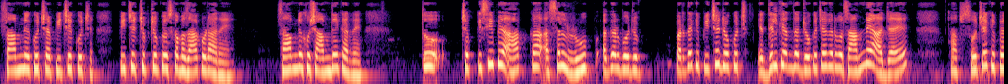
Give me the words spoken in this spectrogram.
سامنے کچھ ہے، پیچھے کچھ ہے، پیچھے چپ چپ کے اس کا مذاق اڑا رہے ہیں، سامنے خوش آمدے کر رہے ہیں، تو جب کسی پہ آپ کا اصل روپ اگر وہ جو پردے کے پیچھے جو کچھ یا دل کے اندر جو کچھ اگر وہ سامنے آ جائے، تو آپ سوچے کہ پھر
